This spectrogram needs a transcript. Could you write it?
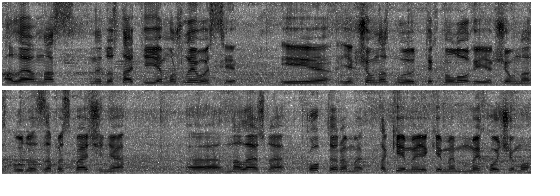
але в нас недостатні є можливості. І якщо в нас будуть технології, якщо в нас буде забезпечення е, належне коптерами, такими, якими ми хочемо,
